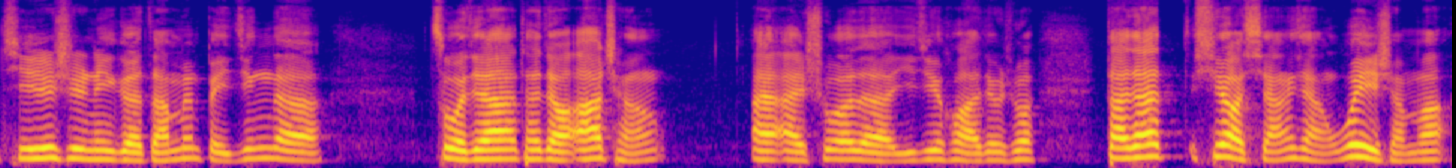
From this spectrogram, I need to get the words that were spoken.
其实是那个咱们北京的作家，他叫阿城，爱爱说的一句话，就是说。大家需要想想，为什么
